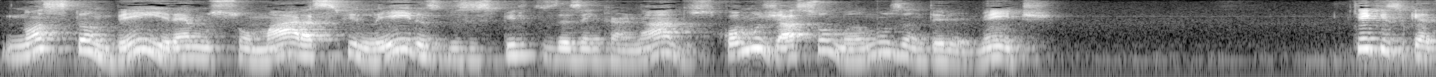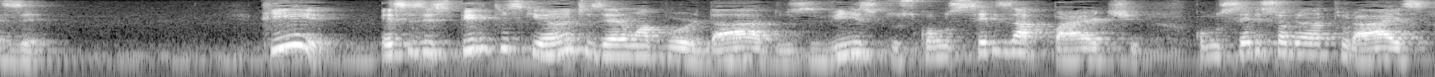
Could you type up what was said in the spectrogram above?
nós também iremos somar as fileiras dos espíritos desencarnados, como já somamos anteriormente. O que, que isso quer dizer? Que esses espíritos que antes eram abordados, vistos como seres à parte, como seres sobrenaturais,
